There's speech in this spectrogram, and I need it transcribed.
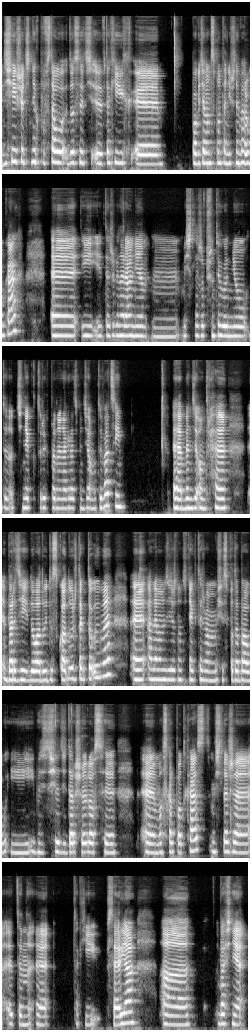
dzisiejszy odcinek powstał dosyć y, w takich, y, powiedziałam, spontanicznych warunkach. E, I, I, też generalnie mm, myślę, że w przyszłym tygodniu ten odcinek, który planuję nagrać, będzie o motywacji. E, będzie on trochę bardziej do ładu i do składu, że tak to ujmę, e, ale mam nadzieję, że ten odcinek też Wam się spodobał i, i będziecie śledzić dalsze losy Moskal Podcast. Myślę, że ten taki seria właśnie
